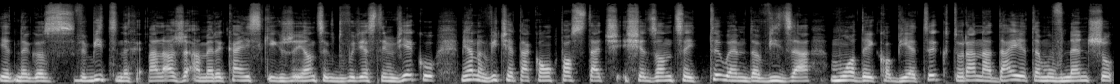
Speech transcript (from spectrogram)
jednego z wybitnych malarzy amerykańskich żyjących w XX wieku, mianowicie taką postać siedzącej tyłem do widza młodej kobiety, która nadaje temu wnętrzu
